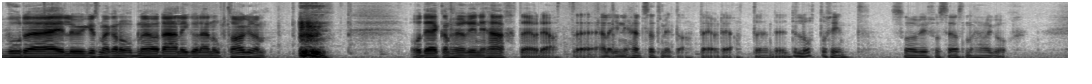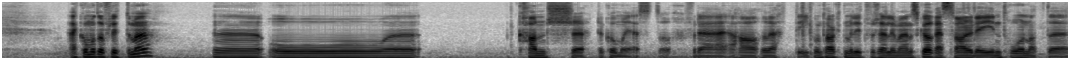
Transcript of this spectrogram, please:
hvor det er ei luke som jeg kan åpne, og der ligger den opptakeren. og det jeg kan høre inni her, det er jo det at eh, Eller inni headsetet mitt, da. Det er jo det at eh, det, det låter fint. Så vi får se åssen det her går. Jeg kommer til å flytte meg, eh, og eh, kanskje det kommer gjester. For jeg har vært i kontakt med litt forskjellige mennesker. Jeg sa jo det i introen at eh,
